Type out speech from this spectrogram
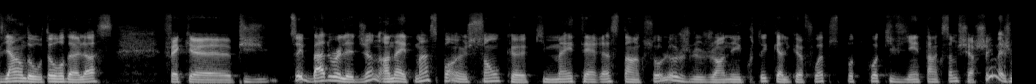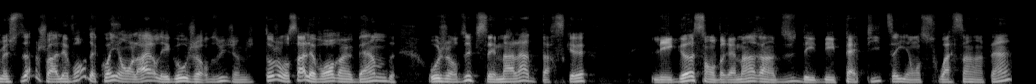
viande autour de l'os. Fait que, puis, tu sais, Bad Religion, honnêtement, c'est pas un son qui m'intéresse tant que ça. là. Je- J'en ai écouté quelques fois, puis c'est pas de quoi qui vient tant que ça me chercher, mais je me suis dit, ah, je vais aller voir de quoi ils ont l'air, les gars, aujourd'hui. J'aime toujours ça, aller voir un band aujourd'hui, puis c'est malade parce que les gars sont vraiment rendus des, des papis, tu sais, ils ont 60 ans,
